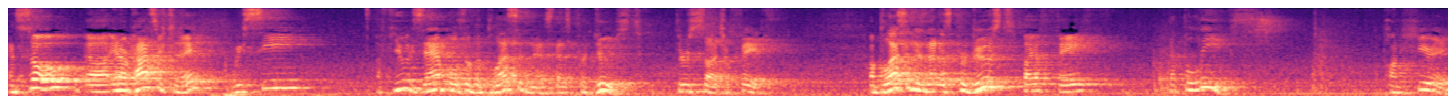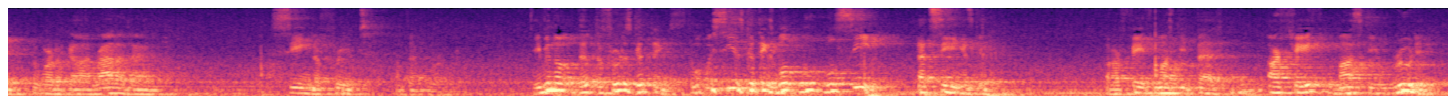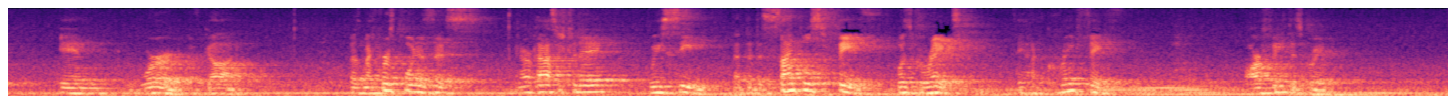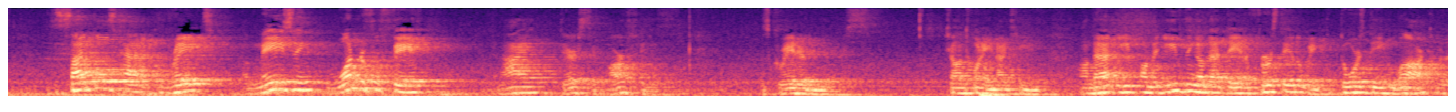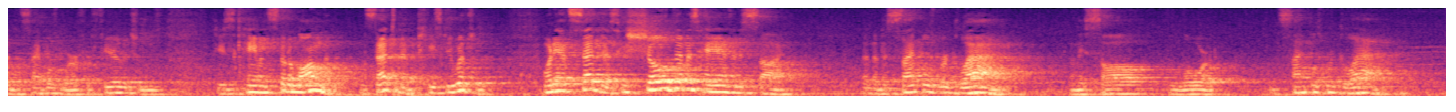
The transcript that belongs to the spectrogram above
And so, uh, in our passage today, we see a few examples of the blessedness that is produced through such a faith. A blessedness that is produced by a faith that believes upon hearing the Word of God rather than seeing the fruit of that Word. Even though the, the fruit is good things, what we see is good things, we'll, we'll, we'll see that seeing is good. But our faith must be better. Our faith must be rooted in the Word of God. Because my first point is this in our passage today, we see that the disciples' faith was great. They had a great faith. Our faith is greater. Disciples had a great, amazing, wonderful faith, and I dare say our faith was greater than theirs. John 20, 19. On, that e- on the evening of that day, the first day of the week, the doors being locked where the disciples were for fear of the Jews, Jesus came and stood among them and said to them, Peace be with you. When he had said this, he showed them his hands and his side. Then the disciples were glad when they saw the Lord. The disciples were glad.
